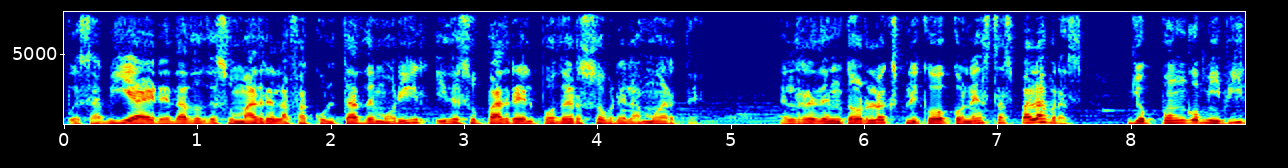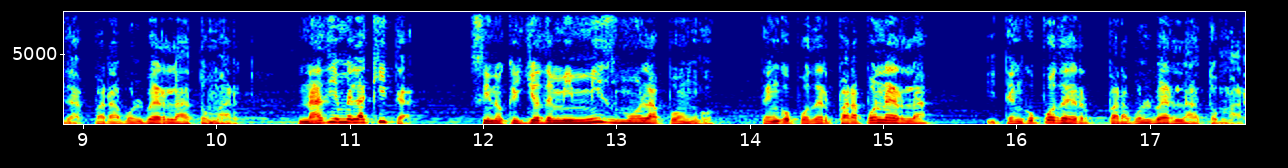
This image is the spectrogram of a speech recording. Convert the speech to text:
pues había heredado de su madre la facultad de morir y de su padre el poder sobre la muerte. El Redentor lo explicó con estas palabras, yo pongo mi vida para volverla a tomar Nadie me la quita, sino que yo de mí mismo la pongo. Tengo poder para ponerla y tengo poder para volverla a tomar.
